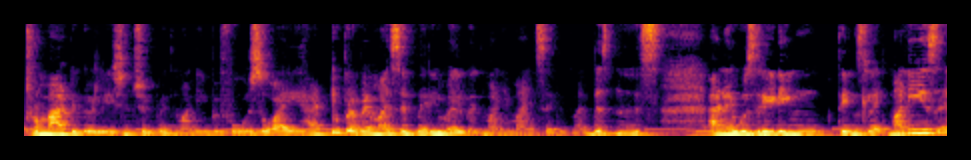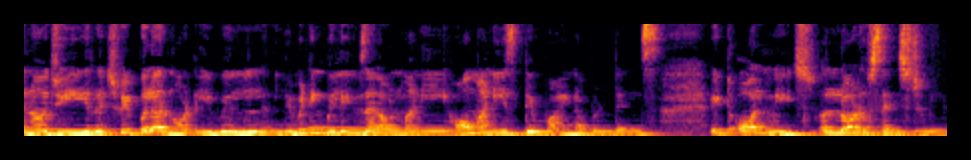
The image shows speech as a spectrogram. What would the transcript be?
traumatic relationship with money before so i had to prepare myself very well with money mindset with my business and i was reading things like money is energy rich people are not evil limiting beliefs around money how money is divine abundance it all made a lot of sense to me.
